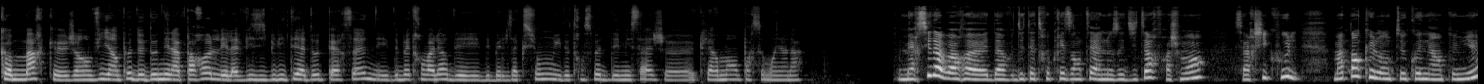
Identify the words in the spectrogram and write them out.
comme marque, j'ai envie un peu de donner la parole et la visibilité à d'autres personnes et de mettre en valeur des belles actions et de transmettre des messages clairement par ce moyen-là. Merci d'avoir euh, de t'être présenté à nos auditeurs, franchement, c'est archi cool. Maintenant que l'on te connaît un peu mieux,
